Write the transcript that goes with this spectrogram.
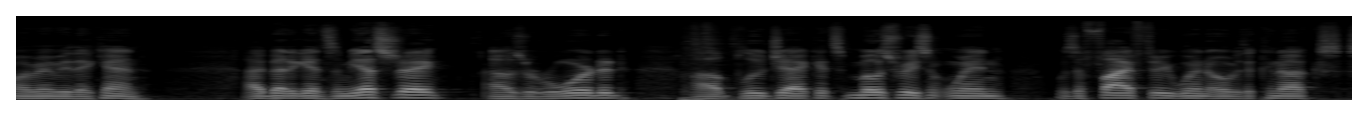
Or maybe they can. I bet against them yesterday. I was rewarded. Uh, Blue Jackets' most recent win was a 5 3 win over the Canucks.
